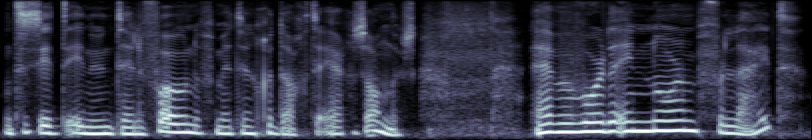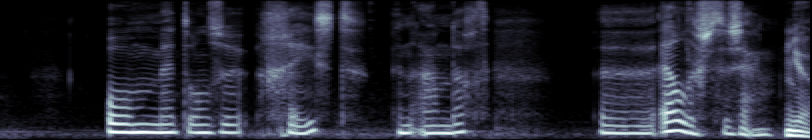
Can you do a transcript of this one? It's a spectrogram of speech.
Want ze zitten in hun telefoon of met hun gedachten ergens anders. We worden enorm verleid om met onze geest en aandacht uh, elders te zijn. Ja.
